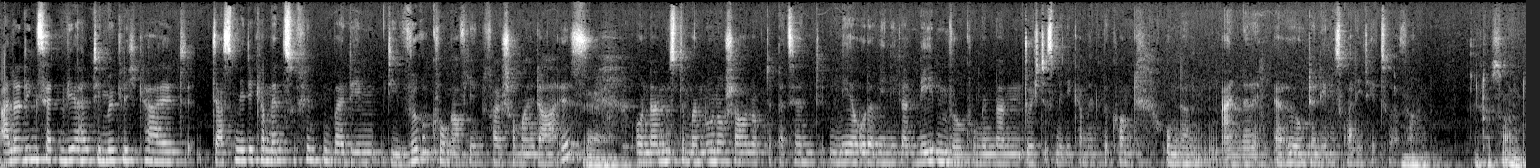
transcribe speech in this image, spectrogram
Allerdings hätten wir halt die Möglichkeit, das Medikament zu finden, bei dem die Wirkung auf jeden Fall schon mal da ist. Ja. Und dann müsste man nur noch schauen, ob der Patient mehr oder weniger Nebenwirkungen dann durch das Medikament bekommt, um dann eine Erhöhung der Lebensqualität zu erfahren. Ja. Interessant.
